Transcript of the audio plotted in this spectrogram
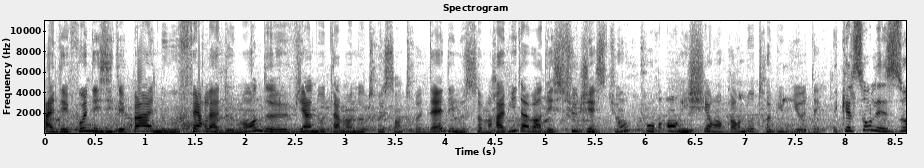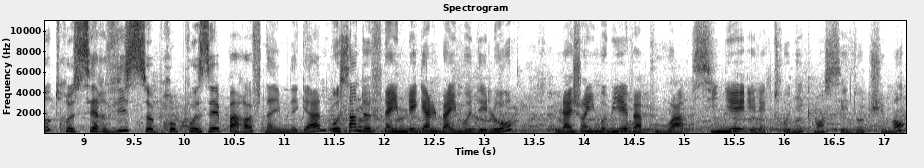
À défaut, n'hésitez pas à nous faire la demande via notamment notre centre d'aide et nous sommes ravis d'avoir des suggestions pour enrichir encore notre bibliothèque. Et quels sont les autres services proposés par FNAIM Legal? Au sein de FNAIM Legal by Modelo, l'agent immobilier va pouvoir signer électroniquement ses documents,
